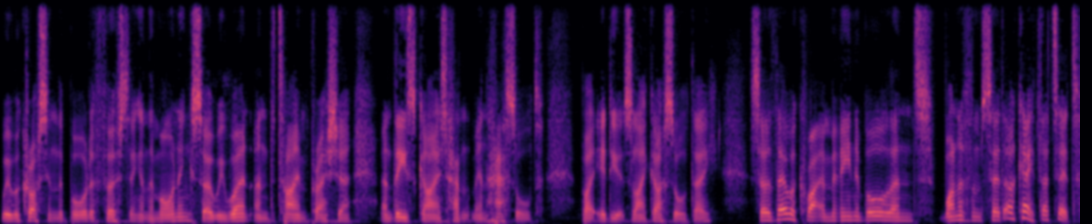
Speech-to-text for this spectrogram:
We were crossing the border first thing in the morning, so we weren't under time pressure. And these guys hadn't been hassled by idiots like us all day, so they were quite amenable. And one of them said, "Okay, that's it."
